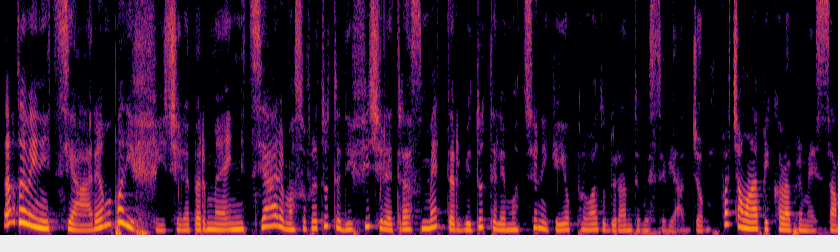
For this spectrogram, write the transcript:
Da dove iniziare? È un po' difficile per me iniziare, ma soprattutto è difficile trasmettervi tutte le emozioni che io ho provato durante questo viaggio. Facciamo una piccola premessa.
